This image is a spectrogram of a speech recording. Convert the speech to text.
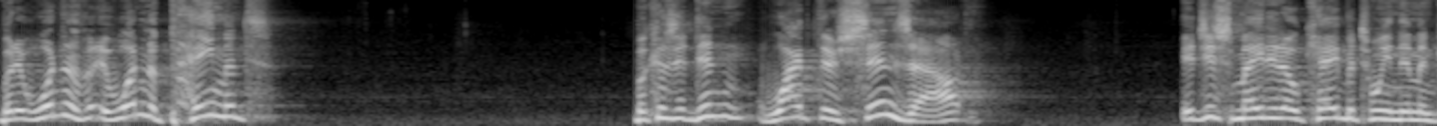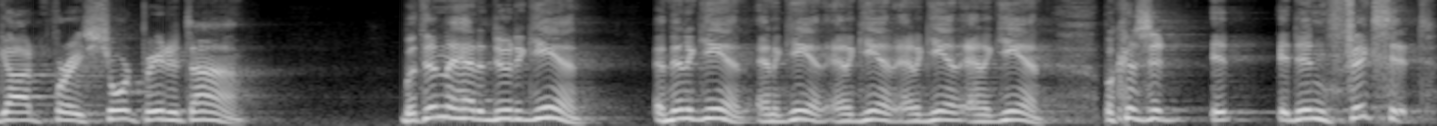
But it wasn't a, it wasn't a payment because it didn't wipe their sins out. It just made it okay between them and God for a short period of time. But then they had to do it again. And then again and again and again and again and again because it, it, it didn't fix it.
